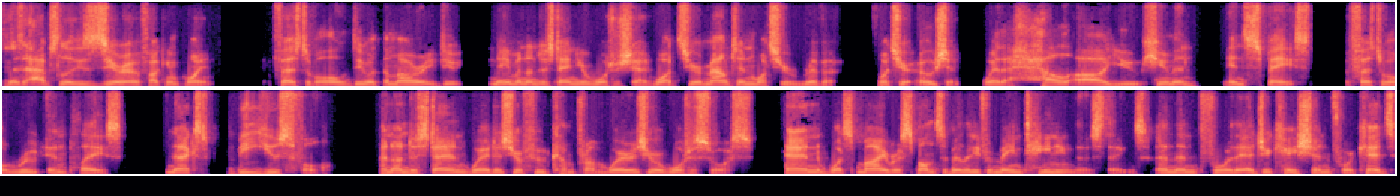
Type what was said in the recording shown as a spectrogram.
There's absolutely zero fucking point. First of all, do what the Maori do. Name and understand your watershed. What's your mountain? What's your river? What's your ocean? Where the hell are you, human, in space? First of all, root in place. Next, be useful and understand where does your food come from? Where is your water source? And what's my responsibility for maintaining those things? And then for the education for kids,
